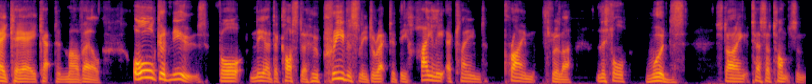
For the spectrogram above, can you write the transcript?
aka Captain Marvel. All good news for Nia DaCosta, who previously directed the highly acclaimed crime thriller Little Woods, starring Tessa Thompson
